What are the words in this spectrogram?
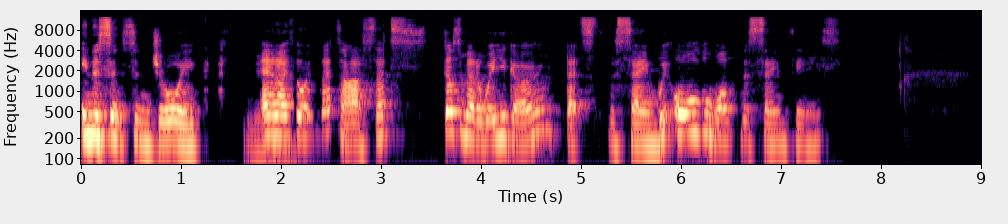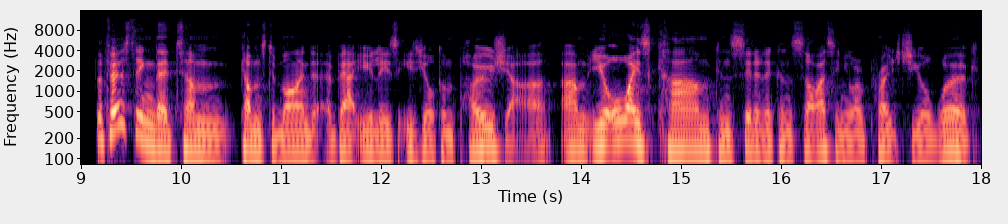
innocence and joy. Yeah. And I thought, that's us. That's doesn't matter where you go. That's the same. We all want the same things. The first thing that um, comes to mind about you, Liz, is your composure. Um, you're always calm, considered, and concise in your approach to your work.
